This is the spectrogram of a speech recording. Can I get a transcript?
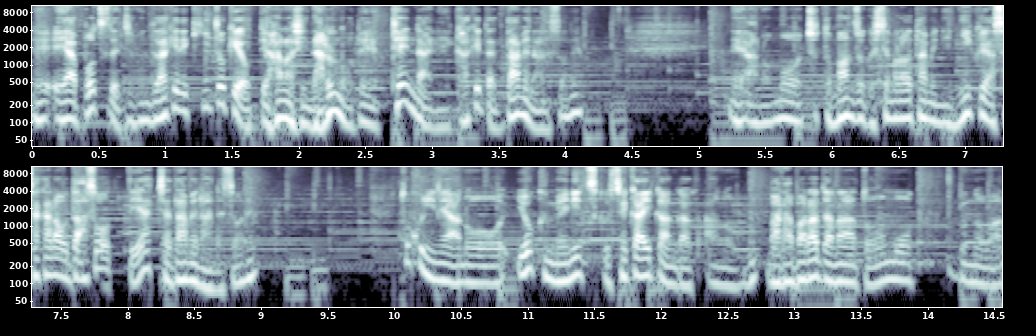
エアポッツで自分だけで聞いとけよっていう話になるので店内にかけたらダメなんですよね。ね、あのもうちょっと満足してもらうために肉や魚を出そうってやっちゃだめなんですよね。特にねあのよく目につく世界観があのバラバラだなと思うのは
